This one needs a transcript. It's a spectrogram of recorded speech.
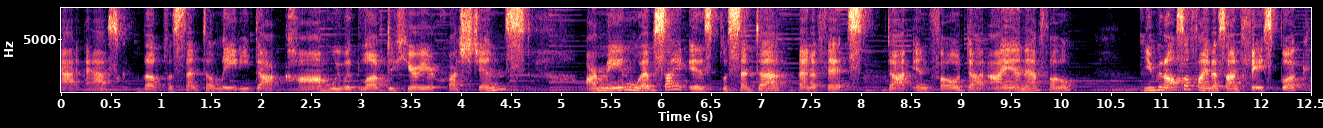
at asktheplacentalady.com. We would love to hear your questions. Our main website is placentabenefits.info.info. You can also find us on Facebook,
